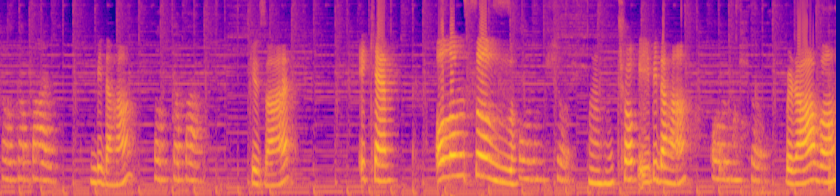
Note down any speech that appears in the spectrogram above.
Sokabay. Bir daha. Sokabay. Güzel. İki. Olumsuz. Olumsuz. Hı hı, çok iyi bir daha. Olumsuz. Bravo.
